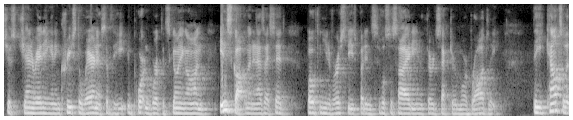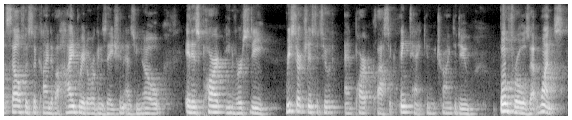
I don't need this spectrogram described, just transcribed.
just generating an increased awareness of the important work that's going on in Scotland, and as I said, both in universities but in civil society and the third sector more broadly. The council itself is a kind of a hybrid organization, as you know. It is part university research institute and part classic think tank, and we're trying to do both roles at once.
